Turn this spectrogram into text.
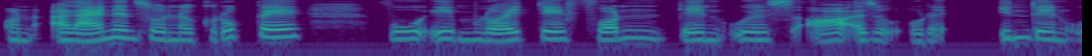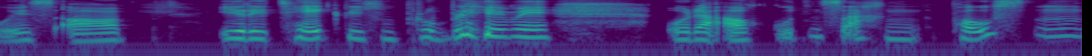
Und allein in so 'ner Gruppe, wo eben Leute von den USA, also oder in den USA ihre täglichen Probleme oder auch guten Sachen posten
